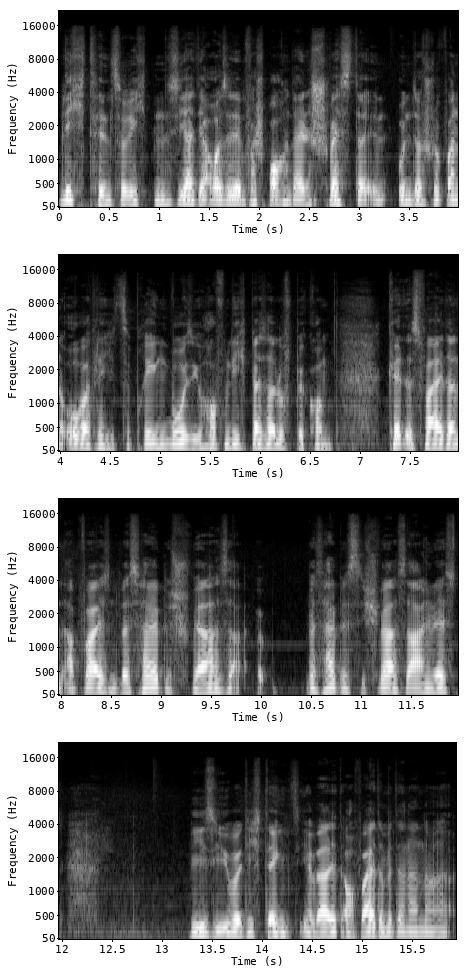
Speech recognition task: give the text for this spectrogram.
nicht hinzurichten. Sie hat dir außerdem versprochen, deine Schwester in Unterschlupf an die Oberfläche zu bringen, wo sie hoffentlich besser Luft bekommt. Cat ist weiterhin abweisend, weshalb es schwer, weshalb es sich schwer sagen lässt, wie sie über dich denkt. Ihr werdet auch weiter miteinander,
